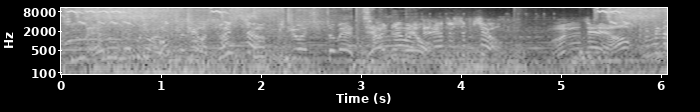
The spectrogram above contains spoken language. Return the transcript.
지금 에로모블이 완성된 것 같죠? 필요한 시점에 잘 명령을 됐네요. 내려주십시오. 문제 없습니다.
